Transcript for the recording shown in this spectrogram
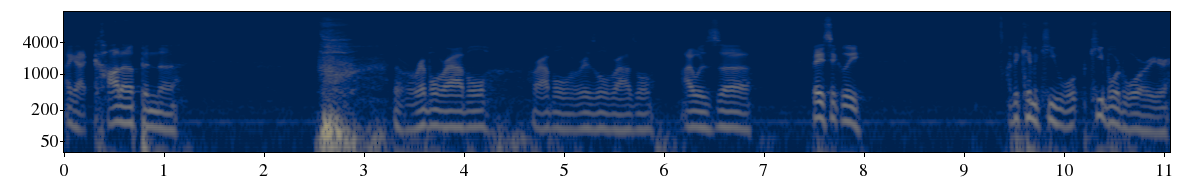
I got caught up in the the ribble rabble, rabble rizzle razzle. I was uh, basically I became a key, keyboard warrior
